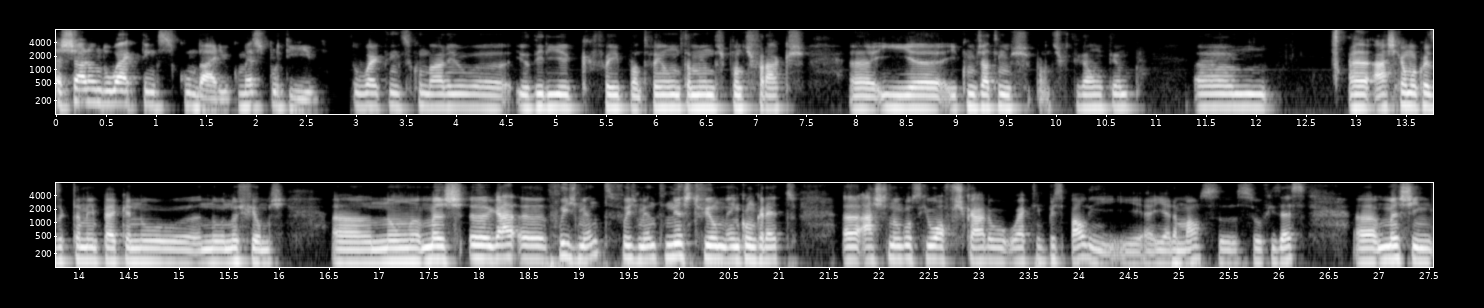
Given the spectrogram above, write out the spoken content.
acharam do acting secundário? Começo por ti, Ivo o acting secundário uh, eu diria que foi, pronto, foi um, também um dos pontos fracos uh, e, uh, e como já tínhamos pronto, discutido há um tempo um, acho que é uma coisa que também peca no, no nos filmes. Mas felizmente, felizmente neste filme em concreto acho que não conseguiu ofuscar o, o acting principal e, e, e era mau se, se o fizesse mas sim,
